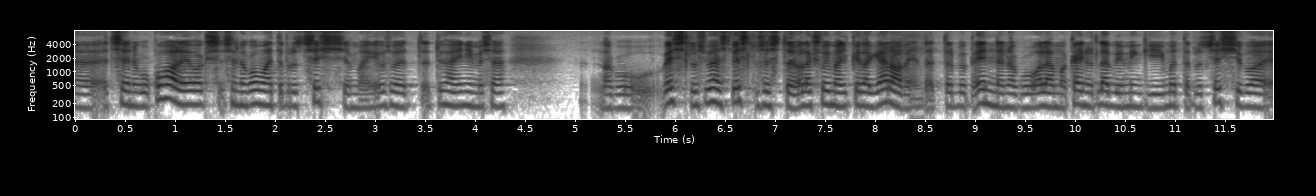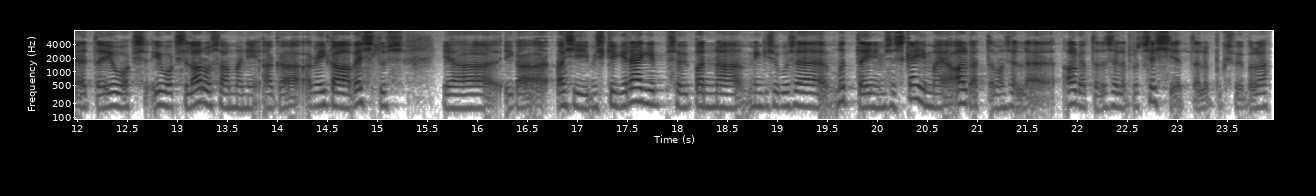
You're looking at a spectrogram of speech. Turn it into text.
Et see nagu kohale jõuaks, see on nagu omaette protsess ja ma ei usu, et, et ühe inimese nagu vestlus, ühest vestlusest oleks võimalik kedagi ära veenda, et tal peab enne nagu olema käinud läbi mingi mõtteprotsess juba ja et ta jõuaks, jõuaks selle arusaamani, aga, aga iga vestlus ja iga asi, mis keegi räägib, see võib panna mingisuguse mõtte inimeses käima ja algatama selle, algatada selle protsessi, et ta lõpuks võib-olla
